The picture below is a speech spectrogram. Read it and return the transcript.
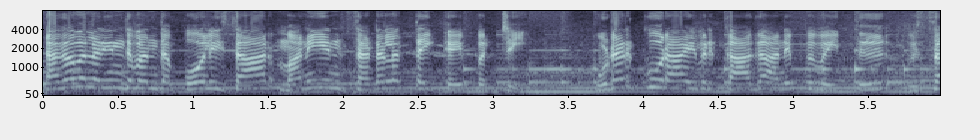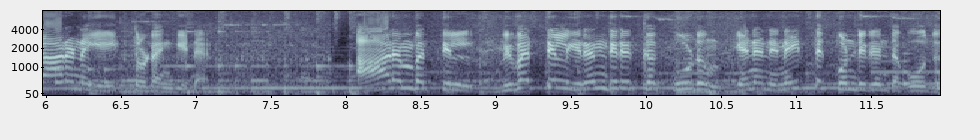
தகவல் அறிந்து வந்த போலீசார் மணியின் சடலத்தை கைப்பற்றி உடற்கூராய்விற்காக அனுப்பி வைத்து விசாரணையை தொடங்கினர். ஆரம்பத்தில் விபத்தில் இறந்திருக்க கூடும் என நினைத்துக் கொண்டிருந்த போது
